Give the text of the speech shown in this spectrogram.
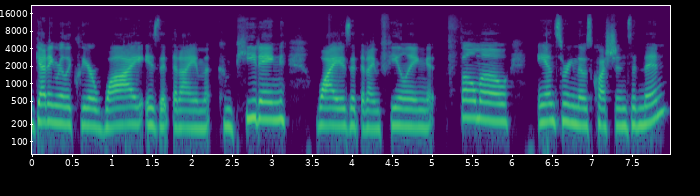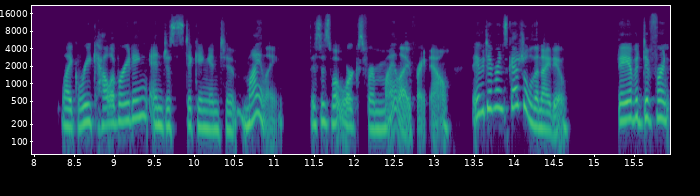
getting really clear. Why is it that I am competing? Why is it that I'm feeling FOMO? Answering those questions and then like recalibrating and just sticking into my lane this is what works for my life right now. They have a different schedule than I do. They have a different,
